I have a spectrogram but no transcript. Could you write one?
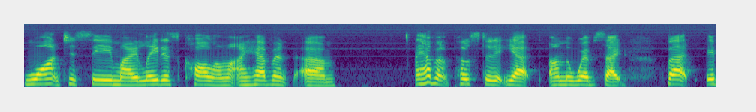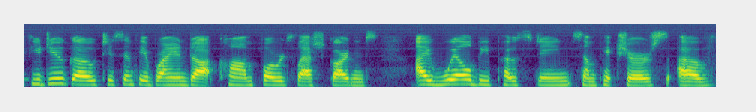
want to see my latest column, I haven't um, I haven't posted it yet on the website. But if you do go to cynthiabryan.com forward slash gardens, I will be posting some pictures of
